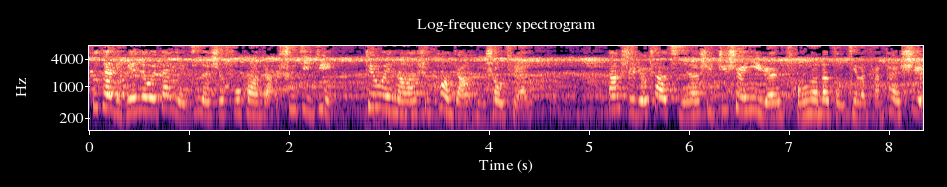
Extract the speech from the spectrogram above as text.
坐在里边那位戴眼镜的是副矿长舒继俊，这位呢是矿长李寿全，当时刘少奇呢是只身一人从容的走进了谈判室。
